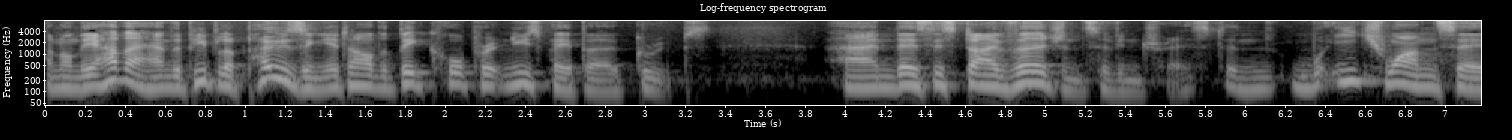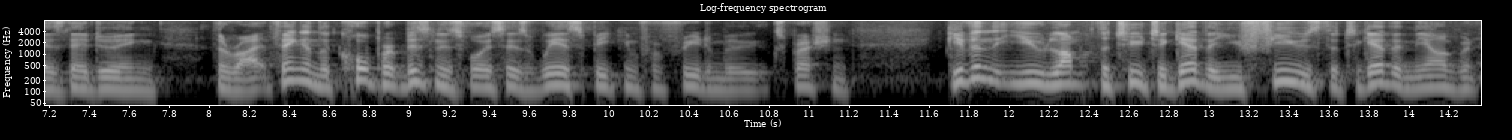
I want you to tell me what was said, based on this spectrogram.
And on the other hand, the people opposing it are the big corporate newspaper groups. And there's this divergence of interest. And each one says they're doing the right thing. And the corporate business voice says we're speaking for freedom of expression. Given that you lump the two together, you fuse the together in the argument,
